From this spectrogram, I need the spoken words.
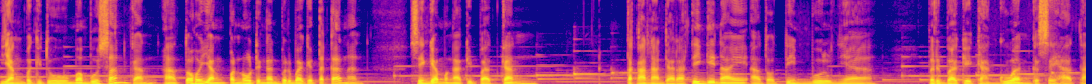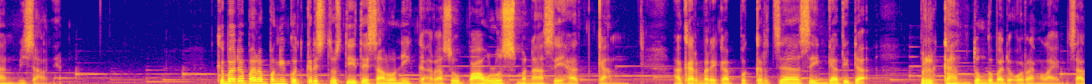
yang begitu membosankan atau yang penuh dengan berbagai tekanan sehingga mengakibatkan tekanan darah tinggi naik atau timbulnya berbagai gangguan kesehatan misalnya. Kepada para pengikut Kristus di Tesalonika, Rasul Paulus menasehatkan agar mereka bekerja sehingga tidak bergantung kepada orang lain. 1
